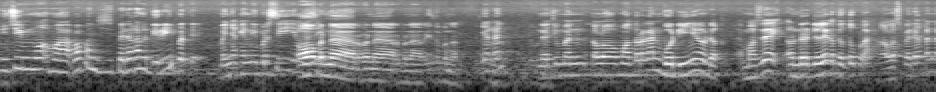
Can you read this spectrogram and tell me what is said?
nyuci mo- ma- apa nyuci sepeda kan lebih ribet ya. Banyak yang dibersihin. Oh, benar, benar, benar. Itu benar. Iya kan? Nggak cuman kalau motor kan bodinya udah maksudnya underdealnya ketutup lah. Kalau sepeda kan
